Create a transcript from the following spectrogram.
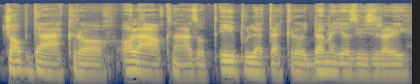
csapdákra, aláaknázott épületekre, hogy bemegy az izraeli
